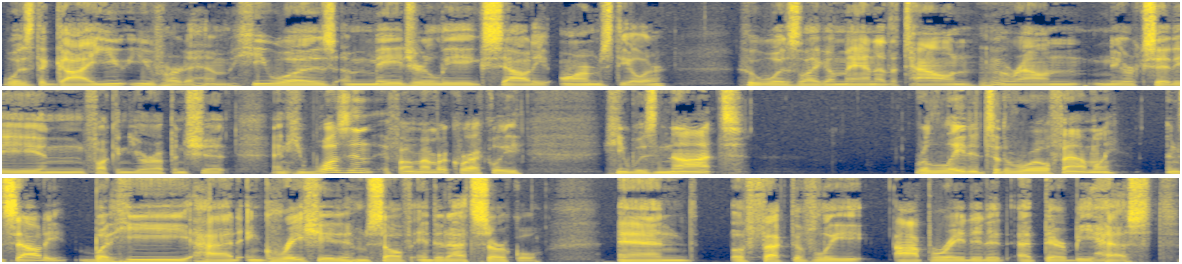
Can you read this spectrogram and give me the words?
was the guy you you've heard of him. He was a major league Saudi arms dealer who was like a man of the town mm-hmm. around New York City and fucking Europe and shit. And he wasn't, if I remember correctly, he was not related to the royal family in Saudi, but he had ingratiated himself into that circle and effectively operated it at their behest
